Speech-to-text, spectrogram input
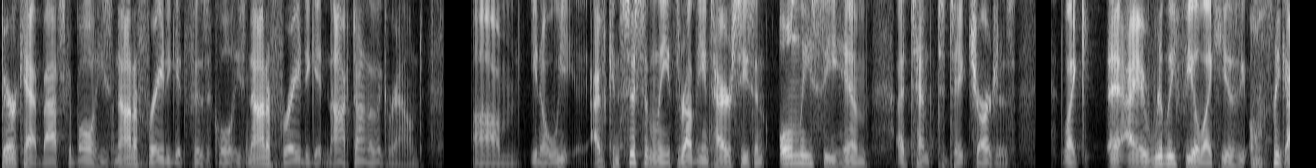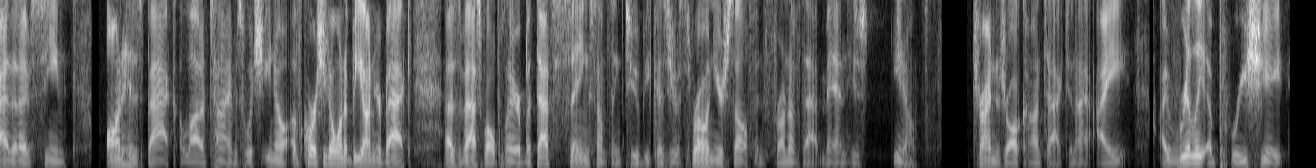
Bearcat basketball. He's not afraid to get physical. He's not afraid to get knocked onto the ground. Um, you know, we I've consistently throughout the entire season only see him attempt to take charges. Like I really feel like he is the only guy that I've seen on his back a lot of times, which, you know, of course you don't want to be on your back as a basketball player, but that's saying something too, because you're throwing yourself in front of that man who's, you know, trying to draw contact. And I, I, I really appreciate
